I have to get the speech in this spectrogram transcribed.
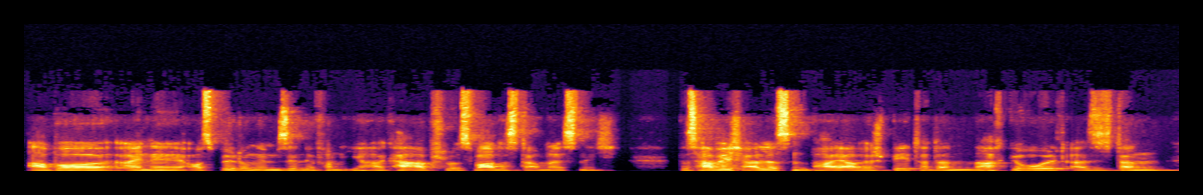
Aber eine Ausbildung im Sinne von IHK-Abschluss war das damals nicht. Das habe ich alles ein paar Jahre später dann nachgeholt, als ich dann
